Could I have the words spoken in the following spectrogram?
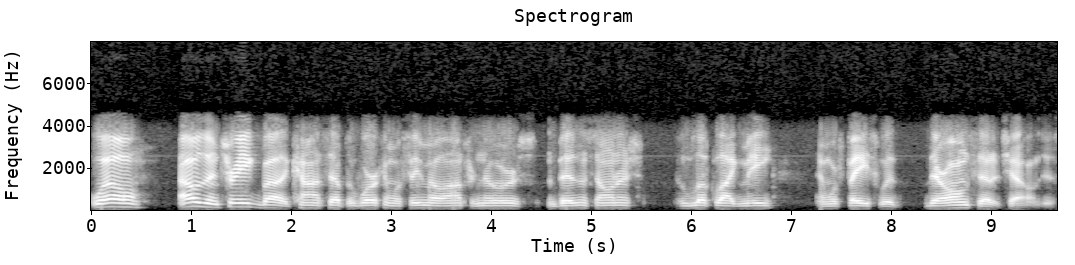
Well, I was intrigued by the concept of working with female entrepreneurs and business owners who look like me and were faced with their own set of challenges.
